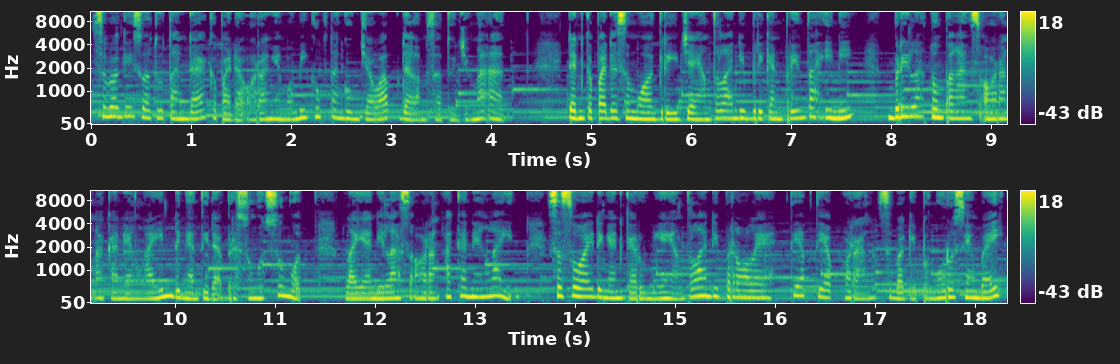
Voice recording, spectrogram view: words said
sebagai suatu tanda kepada orang yang memikul tanggung jawab dalam satu jemaat. Dan kepada semua gereja yang telah diberikan perintah ini, berilah tumpangan seorang akan yang lain dengan tidak bersungut-sungut. Layanilah seorang akan yang lain, sesuai dengan karunia yang telah diperoleh tiap-tiap orang sebagai pengurus yang baik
